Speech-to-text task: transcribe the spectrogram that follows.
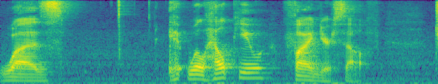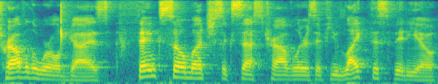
was it will help you find yourself. Travel the world, guys. Thanks so much, success travelers. If you like this video,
